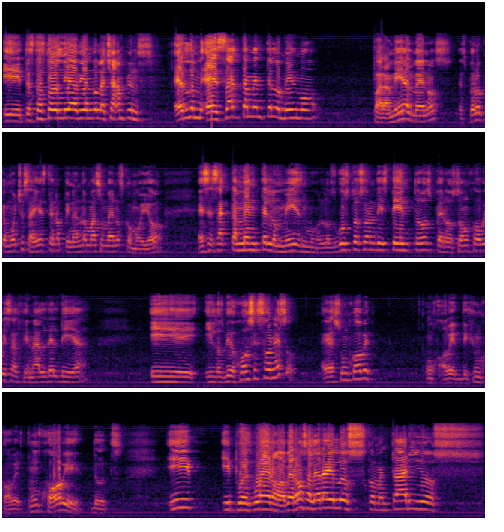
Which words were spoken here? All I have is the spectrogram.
y te estás todo el día viendo la Champions. Es exactamente lo mismo, para mí al menos, espero que muchos ahí estén opinando más o menos como yo, es exactamente lo mismo. Los gustos son distintos, pero son hobbies al final del día. Y, y los videojuegos son eso, es un hobby. Un hobby, dije un hobby, un hobby, dudes. Y, y pues bueno, a ver, vamos a leer ahí los comentarios.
